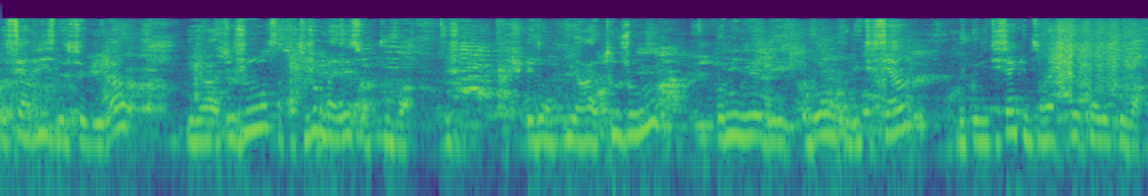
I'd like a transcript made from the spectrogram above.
au service de celui-là, il y aura toujours, ça sera toujours basé sur le pouvoir. Et donc, il y aura toujours, au milieu des bons politiciens, des politiciens qui ne sont là que pour le pouvoir.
